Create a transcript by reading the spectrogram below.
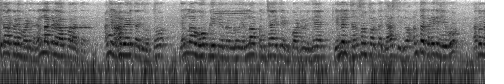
ಐದಾರು ಕಡೆ ಮಾಡಿದ್ದಾರೆ. ಎಲ್ಲ ಕಡೆ ವ್ಯಾಪಾರ ಆಗ್ತಾರೆ ಹಂಗೆ ನಾವು ಹೇಳ್ತಾ ಇದ್ದೀವಿ ಇವತ್ತು, ಎಲ್ಲ ಹೋಬಳಿ ಕೇಂದ್ರಗಳು, ಎಲ್ಲ ಪಂಚಾಯತಿ ಹೆಡ್ ಕ್ವಾರ್ಟರ್ಗಳಿಗೆ ಎಲ್ಲೆಲ್ಲಿ ಜನಸಂಪರ್ಕ ಜಾಸ್ತಿ ಇದೆಯೋ ಅಂತ ಕಡೆಗೆ ನೀವು ಅದನ್ನ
